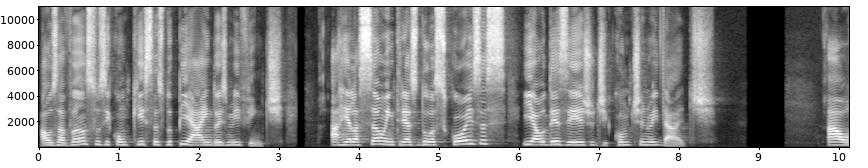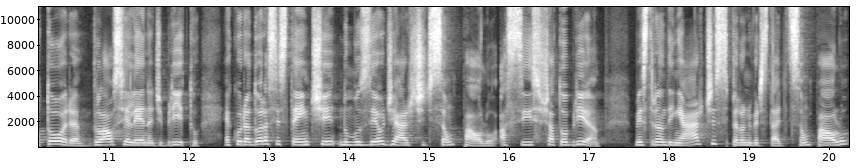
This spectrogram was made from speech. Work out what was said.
aos avanços e conquistas do PIA em 2020, a relação entre as duas coisas e ao desejo de continuidade. A autora, Glaucia Helena de Brito, é curadora assistente no Museu de Arte de São Paulo, Assis Chateaubriand, mestrando em artes pela Universidade de São Paulo,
